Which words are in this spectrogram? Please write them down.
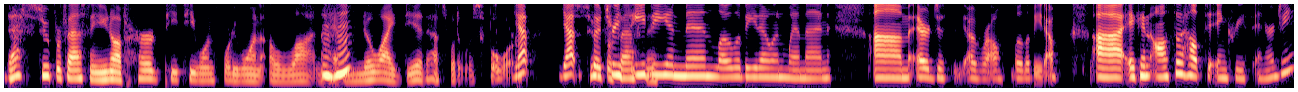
That's super fascinating. You know, I've heard PT 141 a lot, and I had no idea that's what it was for. Mm-hmm. Yep. Yep. so it treats ED in men, low libido in women, um, or just overall low libido. Uh, it can also help to increase energy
